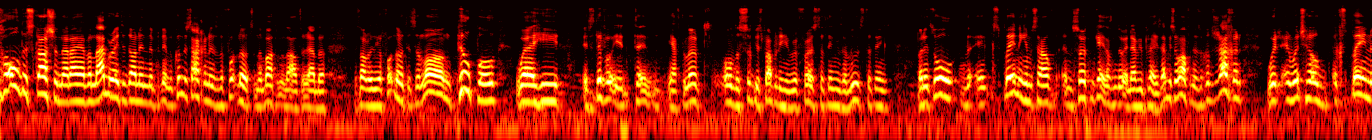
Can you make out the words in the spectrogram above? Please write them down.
whole discussion that I have elaborated on in the Pnim, Kuntres Achron is the footnotes in the bottom of the Alter Rebbe. It's not really a footnote, it's a long pilpul where he, it's difficult, you, have to learn all the sugyas properly. He refers to things, alludes to things, but it's all explaining himself in certain cases, doesn't do it in every place. Every so often there's a Kuntres Achron which, in which he'll explain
